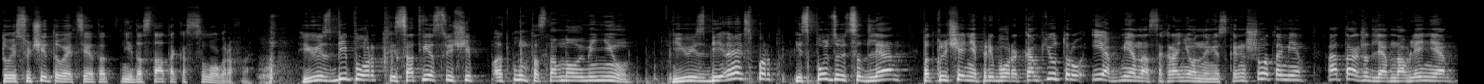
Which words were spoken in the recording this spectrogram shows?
То есть учитывайте этот недостаток осциллографа. USB-порт и соответствующий пункт основного меню USB экспорт используется для подключения прибора к компьютеру и обмена сохраненными скриншотами, а также для обновления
